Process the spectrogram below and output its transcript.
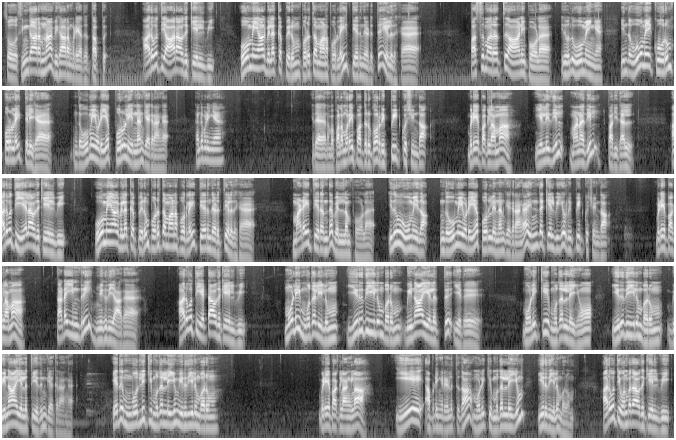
ஸோ சிங்காரம்னா விகாரம் கிடையாது தப்பு. அறுபத்தி ஆறாவது கேள்வி. ஓமையால் விளக்கப்பெறும் பொருத்தமான பொருளை தேர்ந்தெடுத்து எழுதுக. பசுமரத்து ஆணி போல. இது வந்து ஊமைங்க இந்த ஊமை கூறும் பொருளை தெளிக. இந்த ஊமையுடைய பொருள் என்னன்னு கேட்குறாங்க கண்டுபிடிங்க. இதை நம்ம பலமுறை பார்த்துருக்கோம். ரிப்பீட் கொஷின் தான். விடையை பார்க்கலாமா? எளிதில் மனதில் பதிதல். அறுபத்தி ஏழாவது கேள்வி. ஊமையால் விளக்கப்பெறும் பொருத்தமான பொருளை தேர்ந்தெடுத்து எழுதுக. மடை திறந்த வெள்ளம் போல. இதுவும் ஊமை தான். இந்த ஊமையுடைய பொருள் என்னன்னு கேட்குறாங்க இந்த கேள்வியும் ரிப்பீட் கொஷின் தான். விடையை பார்க்கலாமா? தடையின்றி மிகுதியாக. அறுபத்தி எட்டாவது கேள்வி. மொழி முதலிலும் இறுதியிலும் வரும் வினா எழுத்து எது? மொழிக்கு முதல்லையும் இறுதியிலும் வரும் வினா எழுத்து எதுன்னு கேட்குறாங்க எது மொழிக்கு முதல்லையும் இறுதியிலும் வரும்? விடையை பார்க்கலாங்களா? ஏ அப்படிங்கிற எழுத்து தான் மொழிக்கு முதல்லையும் இறுதியிலும் வரும். அறுபத்தி ஒன்பதாவது கேள்வி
